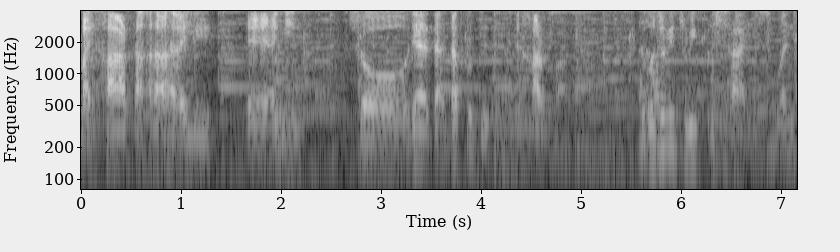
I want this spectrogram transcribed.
by heart, highly, uh, I mean, so yeah, that, that could be the, the hard part. Because you need to be precise when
